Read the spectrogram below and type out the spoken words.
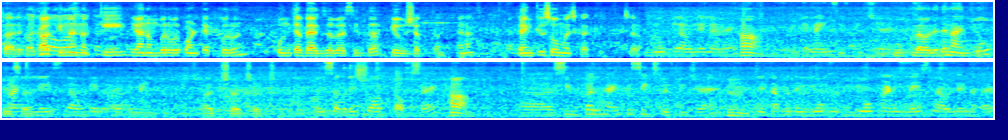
चालेल. कधी काकींना हवं असेल तर नक्की या नंबरवर कॉन्टॅक्ट करून कोणत्या बॅग्स हव्या असतील तर घेऊ शकता है ना? थँक्यू सो मच काकी. चला. लूक लावलेला आहे. हां. ते नाईन फिफ्टीचे आहे. हुक लावले ते नाईन आणि आहे. लेस लावलेला आहे ते नाईन फिफ्टीचे अच्छा अच्छा अच्छा. हे सगळे शॉर्ट टॉप्स आहे. हां. सिंपल आहे ते सिक्स फिफ्टीचे आहे. हम्म. ज्याच्यामध्ये योग योग आणि लेस लावलेलं आहे.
